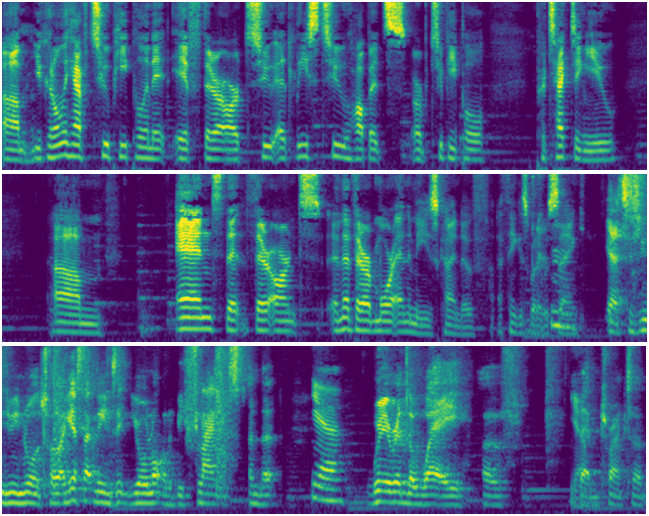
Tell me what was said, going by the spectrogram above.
um, you can only have two people in it if there are two at least two hobbits or two people protecting you, um, and that there aren't and that there are more enemies. Kind of, I think is what it was saying. Yeah, so it seems to be normal. I guess that means that you're not going to be flanked and that Yeah. we're in the way of Yeah. them trying to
